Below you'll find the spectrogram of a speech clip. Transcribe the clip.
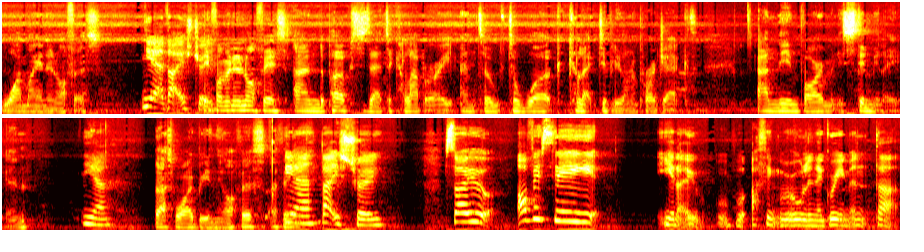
why am I in an office? Yeah, that is true. If I'm in an office and the purpose is there to collaborate and to, to work collectively on a project and the environment is stimulating, yeah. that's why I'd be in the office, I think. Yeah, that is true. So obviously, you know, I think we're all in agreement that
